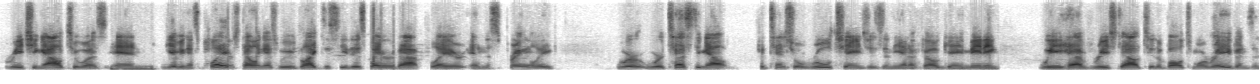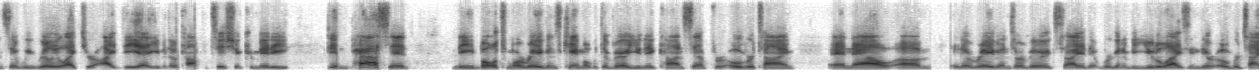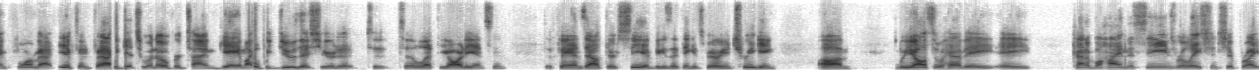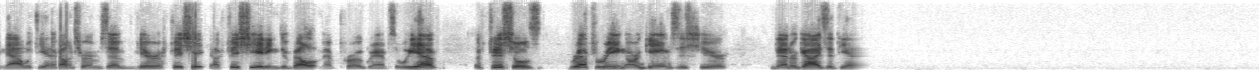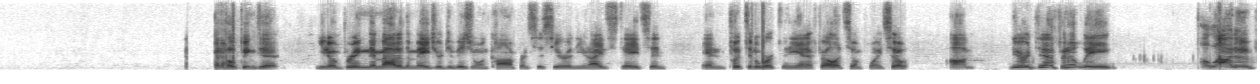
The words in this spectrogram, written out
reaching out to us and giving us players telling us we would like to see this player or that player in the spring league we're we're testing out potential rule changes in the nfl game meaning we have reached out to the baltimore ravens and said we really liked your idea even though the competition committee didn't pass it the Baltimore Ravens came up with a very unique concept for overtime. And now um, the Ravens are very excited that we're going to be utilizing their overtime format. If in fact we get to an overtime game, I hope we do this year to, to, to let the audience and the fans out there see it because I think it's very intriguing. Um, we also have a, a kind of behind the scenes relationship right now with the NFL in terms of their offici- officiating development program. So we have officials refereeing our games this year that are guys at the hoping to, you know, bring them out of the major Division One conferences here in the United States and and put them to work in the NFL at some point. So um, there are definitely a lot of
